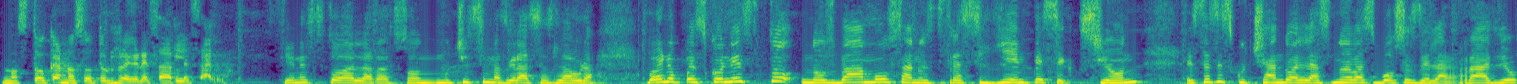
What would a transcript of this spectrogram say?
nos toca a nosotros regresarles algo. Tienes toda la razón. Muchísimas gracias, Laura. Bueno, pues con esto nos vamos a nuestra siguiente sección. Estás escuchando a las nuevas voces de la radio,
